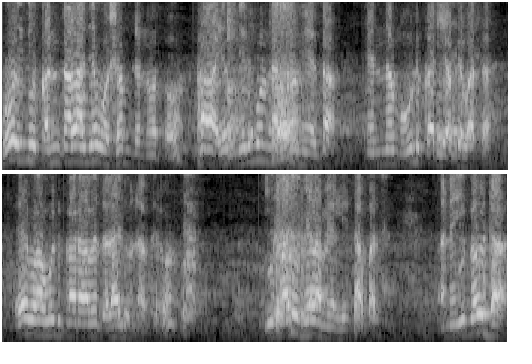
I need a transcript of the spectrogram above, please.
કોઈ દી કંટાળા જેવો શબ્દ નતો હા, એક નિર્ગુણ ના સ્વામી હતા. એમના ઉડકારિયા કહેવાતા. એવા ઉડકાર આવે તો રાડ્યું નાખે એ મારી ભેળા મેં લીધા પાછા અને એ ગૌઢા,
